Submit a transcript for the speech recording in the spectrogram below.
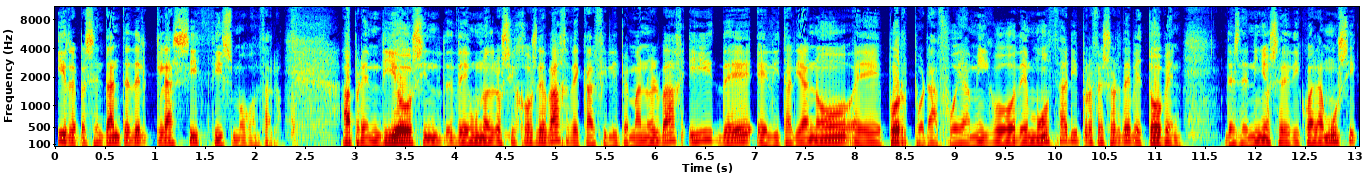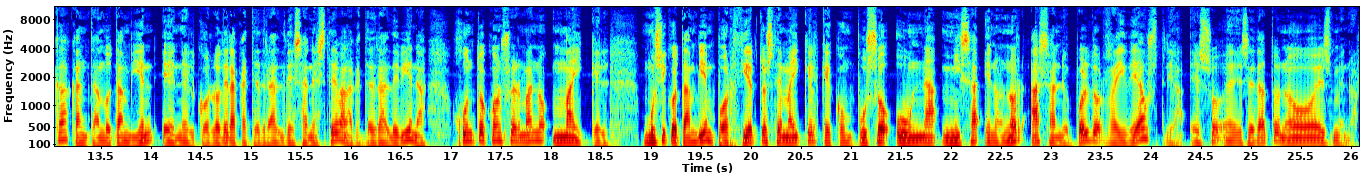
y representante del clásico Gonzalo. Aprendió de uno de los hijos de Bach, de Carl Philipp Emanuel Bach, y de el italiano eh, Pórpora. Fue amigo de Mozart y profesor de Beethoven. Desde niño se dedicó a la música, cantando también en el coro de la Catedral de San Esteban, la Catedral de Viena, junto con su hermano Michael. Músico también, por cierto, este Michael que compuso una misa en honor a San Leopoldo, rey de Austria. Eso, ese dato no es menor.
